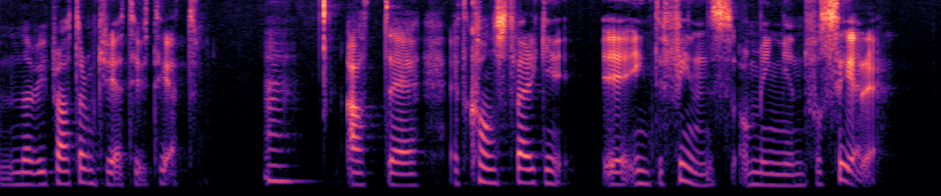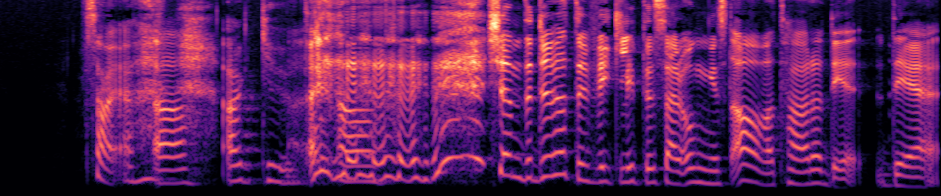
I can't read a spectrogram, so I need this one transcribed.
när vi pratar om kreativitet. Att eh, ett konstverk i- eh, inte finns om ingen får se det. Sa jag? Ja. Ja, gud. Kände du att du fick lite så här ångest av att höra det, det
